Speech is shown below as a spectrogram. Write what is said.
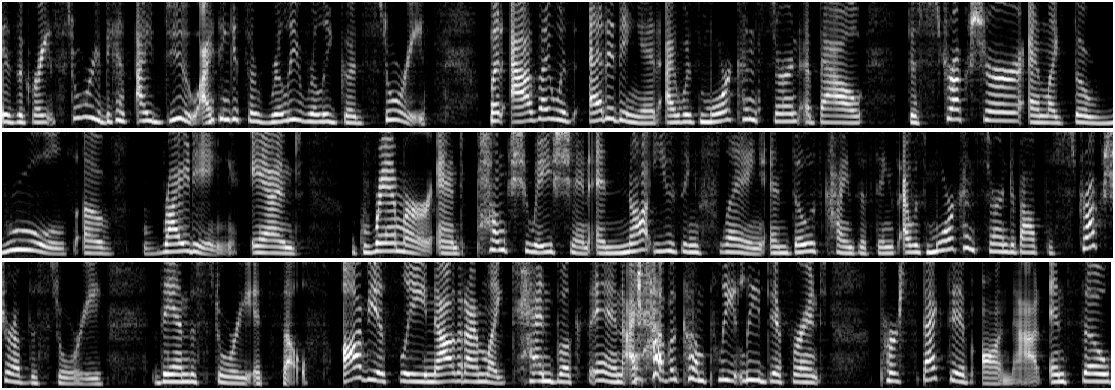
is a great story because I do. I think it's a really, really good story. But as I was editing it, I was more concerned about the structure and like the rules of writing and grammar and punctuation and not using slang and those kinds of things. I was more concerned about the structure of the story than the story itself. Obviously, now that I'm like 10 books in, I have a completely different perspective on that. And so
